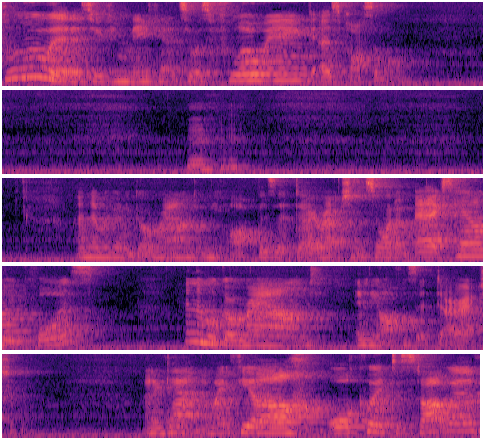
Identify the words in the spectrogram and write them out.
fluid as you can make it, so as flowing as possible. Mm -hmm. And then we're going to go around in the opposite direction. So on an exhale, we pause and then we'll go round in the opposite direction. And again, it might feel awkward to start with.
